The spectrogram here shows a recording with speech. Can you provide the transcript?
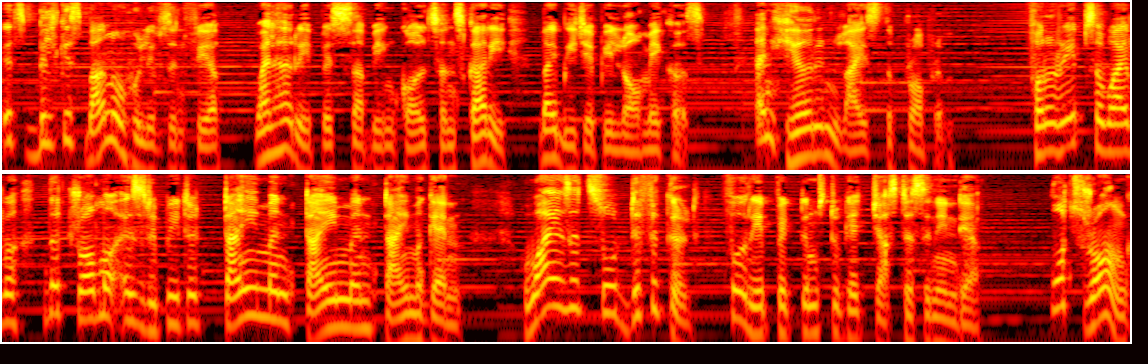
it's Bilkis Bano who lives in fear while her rapists are being called Sanskari by BJP lawmakers. And herein lies the problem. For a rape survivor, the trauma is repeated time and time and time again. Why is it so difficult for rape victims to get justice in India? What's wrong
